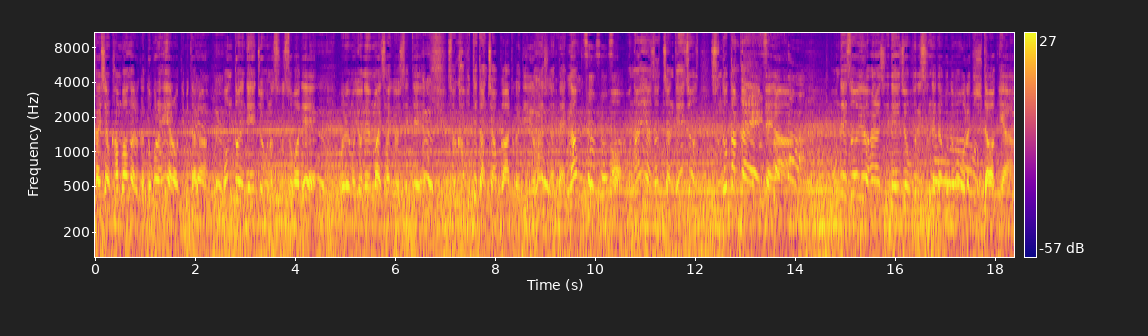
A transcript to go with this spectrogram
会社の看板があるからどこら辺やろうって見たら、うん。本当に田園調布のすぐそばで、う俺も4年前作業してて、うそれかぶってたんちゃうかとか言っていう話になったんや。ん。な、うんそうそうそう。あなんやさっちゃん田園調布住んどったんかいみたいな。ほんでそういう話で田園調布に住んでたことも俺は聞いたわけや、う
